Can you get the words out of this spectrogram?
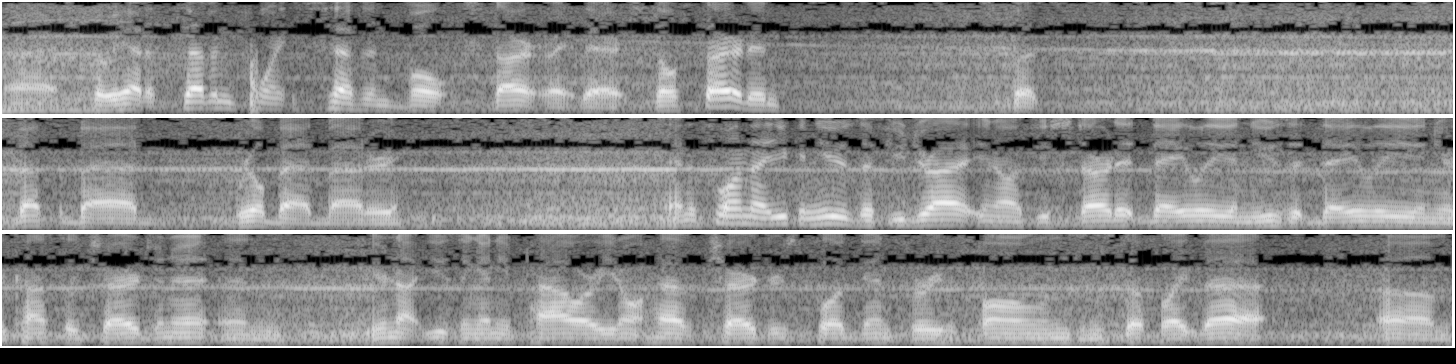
Alright, so we had a 7.7 volt start right there. It still started, but that's a bad, real bad battery. And it's one that you can use if you drive, you know, if you start it daily and use it daily and you're constantly charging it and you're not using any power, you don't have chargers plugged in for your phones and stuff like that. Um,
